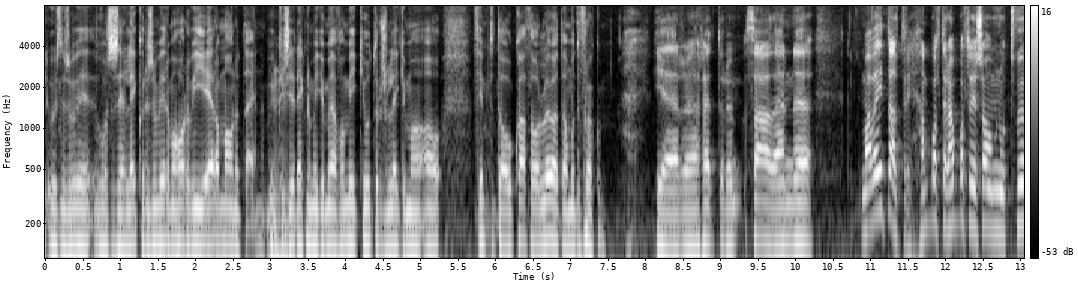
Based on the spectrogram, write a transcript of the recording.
þú veist eins og við, segja leikurinn sem við erum að horfa í er á mánudaginn við kannski reiknum ekki með að fá mikið út úr þessum leikjum á, á 15. og hvað þá á laugardag á móti frökkum Ég er uh, hrættur um það en uh, maður veit aldrei, handbólt er handbólt við sáum nú tvö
